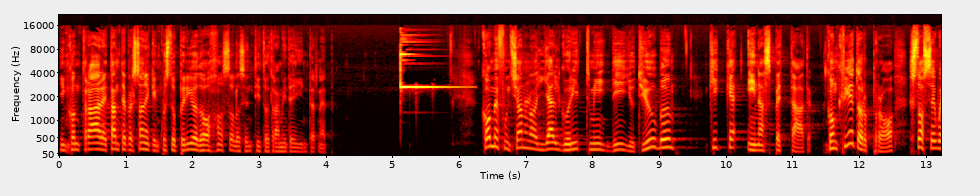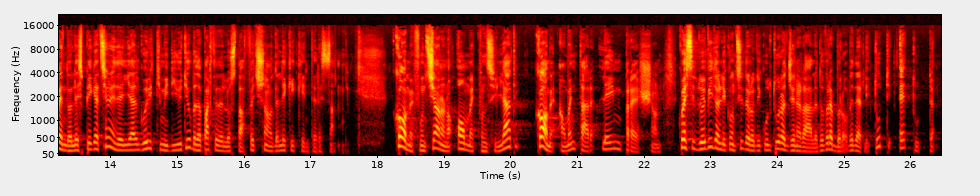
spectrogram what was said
incontrare tante persone che in questo periodo ho solo sentito tramite internet. Come funzionano gli algoritmi di YouTube? Chicche inaspettate. Con Creator Pro sto seguendo le spiegazioni degli algoritmi di YouTube da parte dello staff e ci sono delle chicche interessanti. Come funzionano home e consigliati? Come aumentare le impression. Questi due video li considero di cultura generale, dovrebbero vederli tutti e tutte.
